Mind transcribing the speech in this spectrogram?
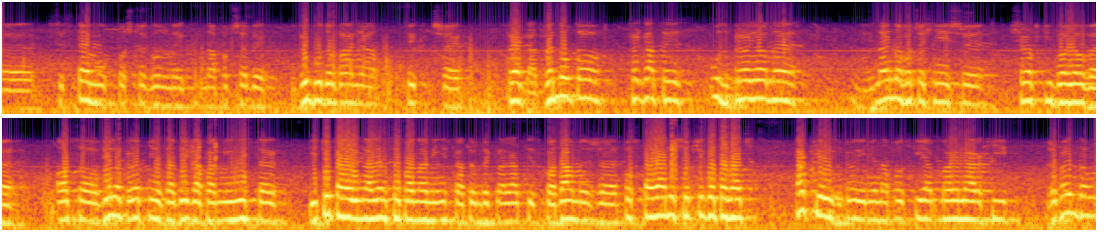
e, systemów poszczególnych na potrzeby wybudowania tych trzech fregat. Będą to fregaty uzbrojone w najnowocześniejsze środki bojowe, o co wielokrotnie zabiega pan minister i tutaj na ręce pana ministra tę deklarację składamy, że postaramy się przygotować takie uzbrojenie na polskie marynarki, że będą,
